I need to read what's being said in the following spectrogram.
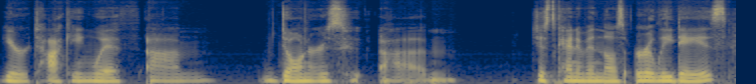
you're talking with um, donors, who, um, just kind of in those early days. And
